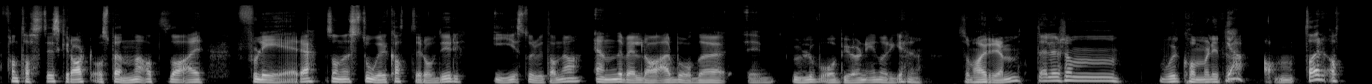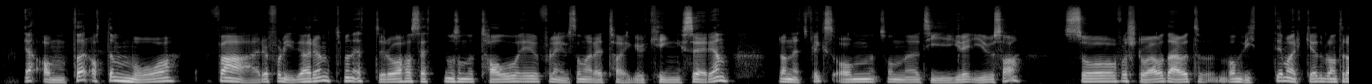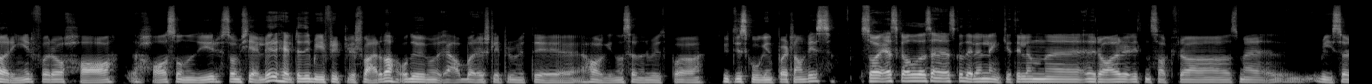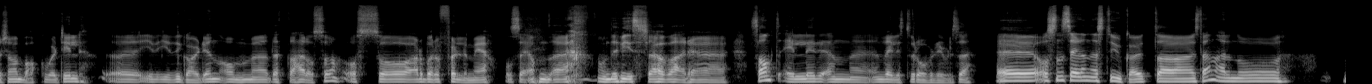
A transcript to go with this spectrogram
fantastisk rart og spennende at det da er flere sånne store katterovdyr i Storbritannia enn det vel da er både uh, ulv og bjørn i Norge. Ja. Som har rømt, eller som Hvor kommer de fra? Jeg antar at, jeg antar at det må være fordi de har rømt, men etter å ha sett noen sånne tall i forlengelse av den Tiger King-serien fra Netflix om sånne tigre i USA, så forstår jeg at det er jo et vanvittig marked blant raringer for å ha, ha sånne dyr som kjæledyr, helt til de blir fryktelig svære, da, og du ja, bare slipper dem ut i hagen og sender dem ut, på, ut i skogen på et eller annet vis. Så jeg skal, jeg skal dele en lenke til en en rar liten sak fra, som jeg researcha meg bakover til uh, i, i, The Guardian om uh, dette her også, og så er det bare å følge med og se om det, om det viser seg å være sant eller en, en veldig stor overdrivelse. Åssen ser det neste uka ut da, Øystein? Er det noe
